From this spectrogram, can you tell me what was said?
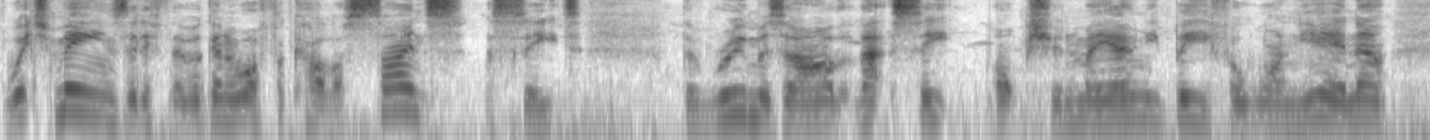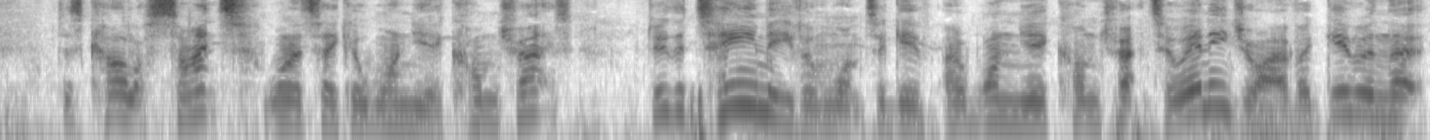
Which means that if they were going to offer Carlos Sainz a seat, the rumours are that that seat option may only be for one year. Now, does Carlos Sainz want to take a one-year contract? Do the team even want to give a one-year contract to any driver, given that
